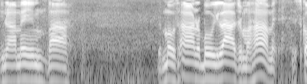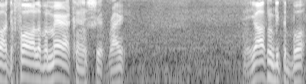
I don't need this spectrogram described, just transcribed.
You know what I mean? By the most honorable Elijah Muhammad. It's called The Fall of America and shit, right? And y'all can get the book.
